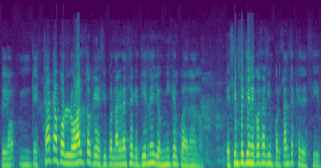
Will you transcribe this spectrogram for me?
Pero mm, destaca por lo alto que es y por la gracia que tiene John Miquel Cuadrado. Que siempre tiene cosas importantes que decir.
